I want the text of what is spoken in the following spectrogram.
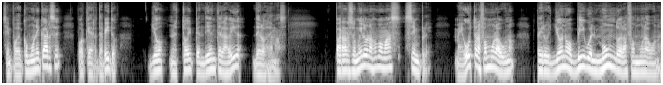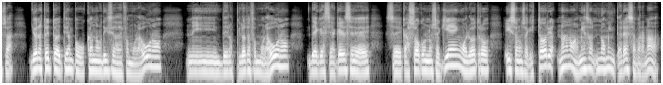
sin poder comunicarse, porque, repito, yo no estoy pendiente de la vida de los demás. Para resumirlo de una forma más simple, me gusta la Fórmula 1, pero yo no vivo el mundo de la Fórmula 1. O sea, yo no estoy todo el tiempo buscando noticias de Fórmula 1, ni de los pilotos de Fórmula 1, de que si aquel se se casó con no sé quién o el otro hizo no sé qué historia. No, no, no, a mí eso no me interesa para nada.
